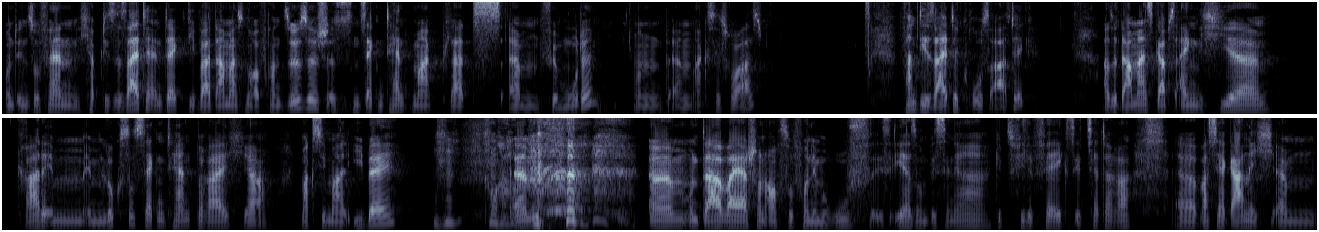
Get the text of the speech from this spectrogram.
und insofern, ich habe diese Seite entdeckt, die war damals nur auf Französisch. Es ist ein Second-Hand-Marktplatz ähm, für Mode und ähm, Accessoires. Fand die Seite großartig. Also damals gab es eigentlich hier gerade im, im Luxus-Second-Hand-Bereich, ja, maximal eBay. Wow. Ähm, ähm, und da war ja schon auch so von dem Ruf, ist eher so ein bisschen, ja, gibt's viele Fakes etc., äh, was ja gar nicht ähm,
